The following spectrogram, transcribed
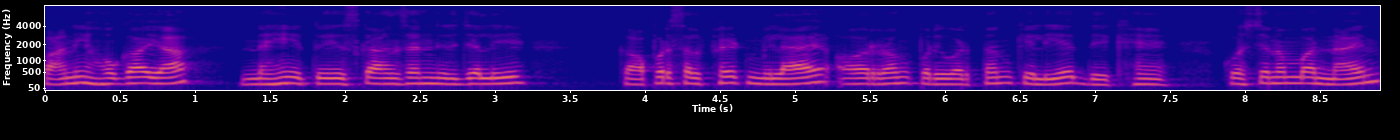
पानी होगा या नहीं तो इसका आंसर निर्जलीय कॉपर सल्फेट मिलाए और रंग परिवर्तन के लिए देखें। क्वेश्चन नंबर नाइन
